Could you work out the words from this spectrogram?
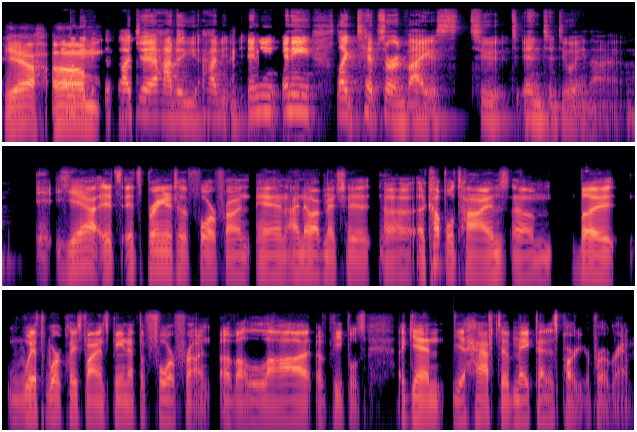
Yeah. Um, the budget. How do you? How do you, any any like tips or advice to, to into doing that? Yeah, it's it's bringing it to the forefront, and I know I've mentioned it uh, a couple times, um, but with workplace violence being at the forefront of a lot of people's again you have to make that as part of your program.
